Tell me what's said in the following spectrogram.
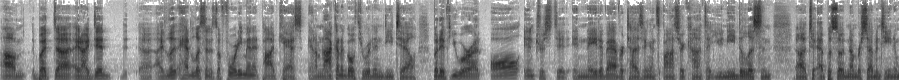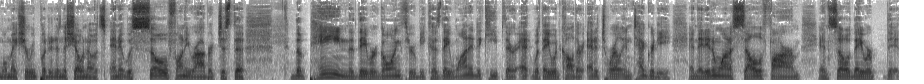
Um, but uh, and I did. Uh, I li- had to listen. It's a forty-minute podcast, and I'm not going to go through it in detail. But if you are at all interested in native advertising and sponsored content, you need to listen uh, to episode number seventeen, and we'll make sure we put it in the show notes. And it was so funny, Robert. Just the the pain that they were going through because they wanted to keep their what they would call their editorial integrity and they didn't want to sell the farm. And so they were they,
